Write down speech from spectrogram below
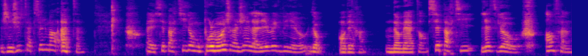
j'ai juste absolument hâte. Allez c'est parti, donc pour le moment je réagis à la lyric vidéo, donc on verra. Non mais attends, c'est parti, let's go, enfin.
